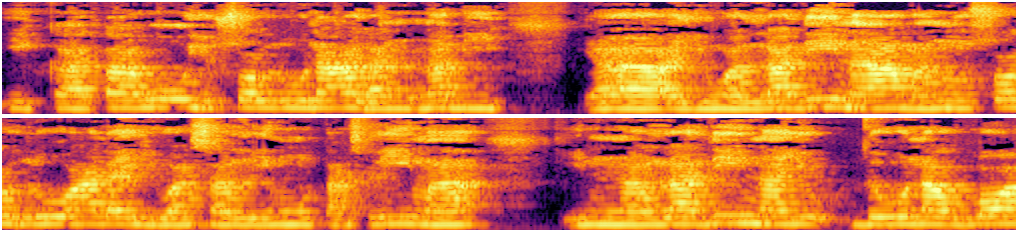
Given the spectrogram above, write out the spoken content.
ikatahu yusalluna ala nabi. Ya ayyuhalladzina amanu sallu alaihi wa sallimu taslima. Innal ladzina yu'dzuna Allah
